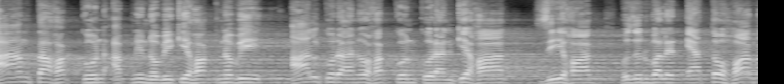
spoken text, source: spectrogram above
আন্তা হকুন আপনি নবী কি হক নবী? আল কোরআন ও হকুন কোরআন কি হক? জি হক, হুজুর বলেন, এত হক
